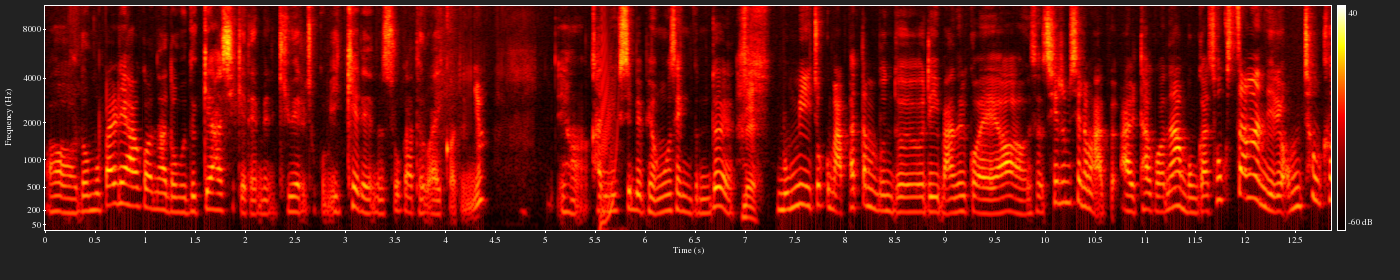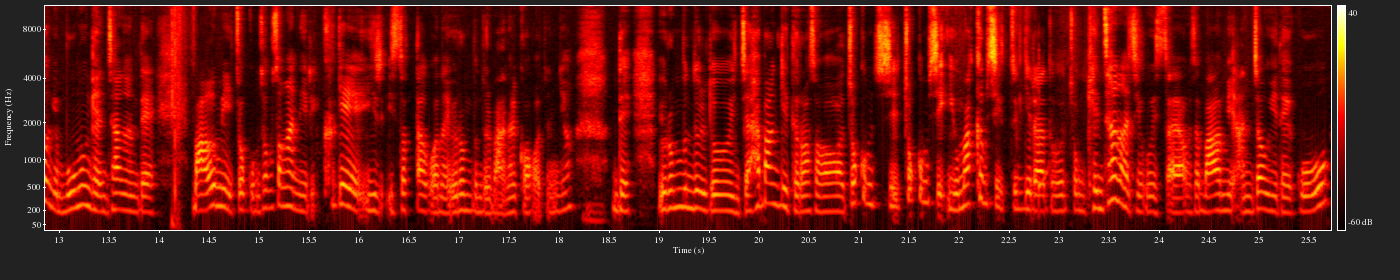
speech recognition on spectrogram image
어, 너무 빨리 하거나 너무 늦게 하시게 되면 기회를 조금 잃게 되는 수가 들어와 있거든요. 어, 간 60의 병호생분들, 네. 몸이 조금 아팠던 분들이 많을 거예요. 그래서 시름시름 아- 앓다거나 뭔가 속상한 일이 엄청 크게, 몸은 괜찮은데 마음이 조금 속상한 일이 크게 이- 있었다거나 이런 분들 많을 거거든요. 근데 이런 분들도 이제 하반기 들어서 조금씩, 조금씩, 요만큼씩이라도 좀 괜찮아지고 있어요. 그래서 마음이 안정이 되고,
